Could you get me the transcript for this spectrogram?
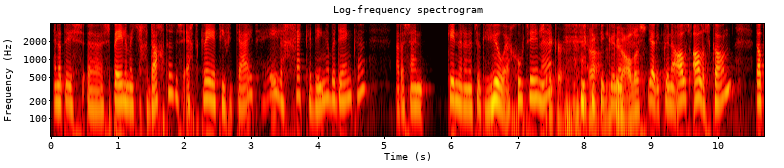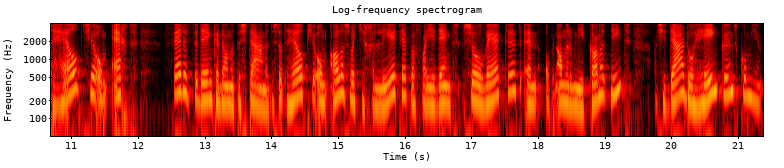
En dat is eh, spelen met je gedachten, dus echt creativiteit, hele gekke dingen bedenken. Nou, daar zijn kinderen natuurlijk heel erg goed in. Hè? zeker. Ja, die, kunnen- kunnen alles. Ja, die kunnen alles, alles kan. Dat helpt je om echt verder te denken dan het bestaande. Dus dat helpt je om alles wat je geleerd hebt, waarvan je denkt, zo werkt het en op een andere manier kan het niet. Als je daar doorheen kunt, kom je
